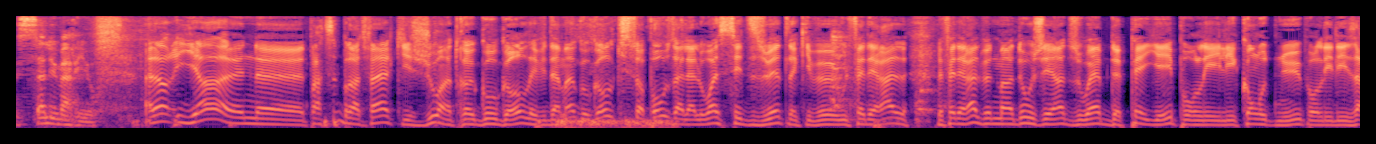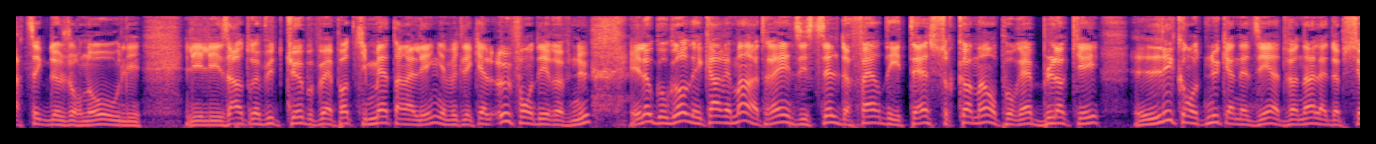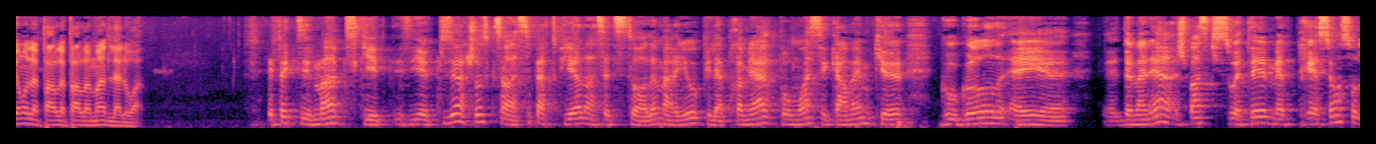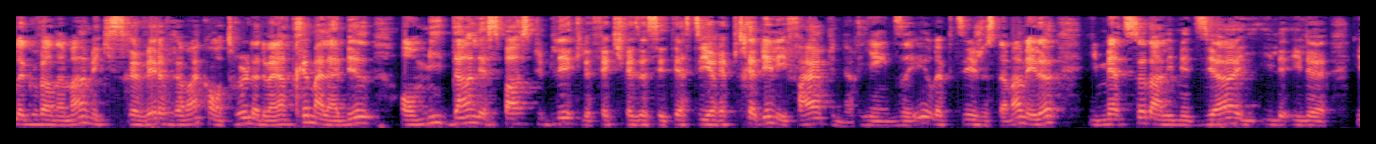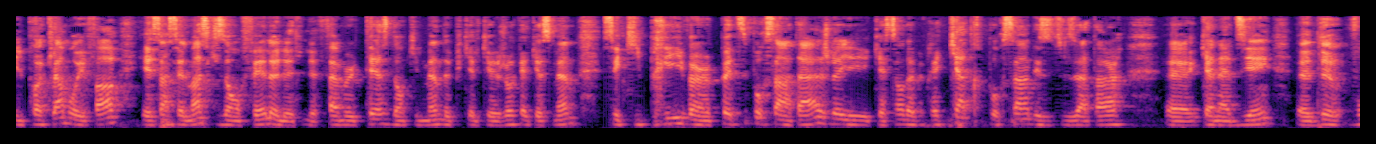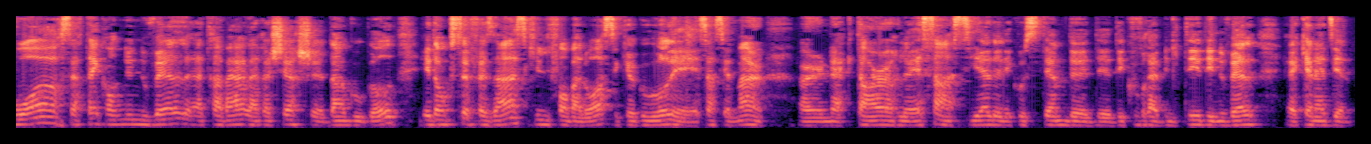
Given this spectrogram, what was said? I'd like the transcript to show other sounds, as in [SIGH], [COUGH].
Salut Mario. Alors, il y a une euh, partie de bras de fer qui joue entre Google, évidemment, Google qui s'oppose à la loi C-18, là, qui veut, où le fédéral, le fédéral veut demander aux géants du web de payer pour les, contenus, pour les, les, articles de journaux ou les, les, les entrevues de cube ou peu importe, qu'ils mettent en ligne, avec lesquels eux font des revenus. Et là, Google est carrément en train, disent-ils, de faire des tests sur comment on pourrait bloquer les contenus canadiens advenant l'adoption par le Parlement de la loi. Effectivement, puisqu'il y, a plusieurs choses qui sont assez particulières dans cette histoire-là, Mario. Puis la première, pour moi, c'est quand même que Google est euh, euh, de manière, je pense qu'ils souhaitaient mettre pression sur le gouvernement, mais qui se revient vraiment contre eux là, de manière très malhabile, ont mis dans l'espace public le fait qu'ils faisaient ces tests. Ils auraient pu très bien les faire puis ne rien dire, là, puis justement, mais là, ils mettent ça dans les médias, ils, proclament au effort. Essentiellement, ce qu'ils ont fait, là, le, le, fameux test donc ils mènent depuis quelques jours, quelques semaines, c'est qu'ils privent un petit pourcentage, là, il est question d'à peu près 4% des utilisateurs euh, canadiens euh, de voir certains contenus nouvelles à travers la recherche dans Google. Et donc, ce faisant, ce qu'ils font valoir, c'est que Google est essentiellement un, acteur essentiel de l'écosystème de, de, découvrabilité des nouvelles euh, canadiennes.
